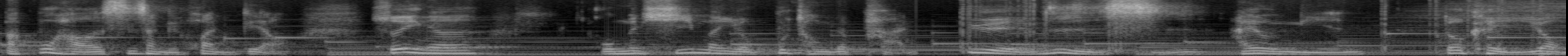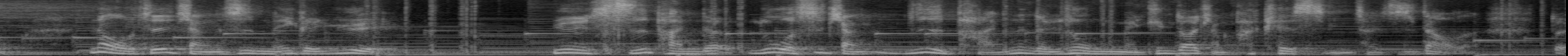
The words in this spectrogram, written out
把不好的磁场给换掉。所以呢，我们奇门有不同的盘，月、日、时还有年都可以用。那我这里讲的是每一个月，因为时盘的，如果是讲日盘，那等于说我们每天都要讲 podcast，你才知道了。对，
